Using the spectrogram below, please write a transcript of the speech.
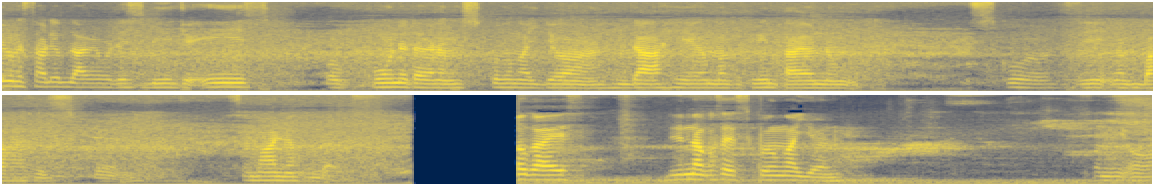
mga Saudi Vlogger for this video is Pupunta tayo ng school ngayon. Dahil mag-clean tayo ng school Kasi nagbaha sa school. Samahan niyo guys. Hello guys Dito na ako sa school ngayon Kami oh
